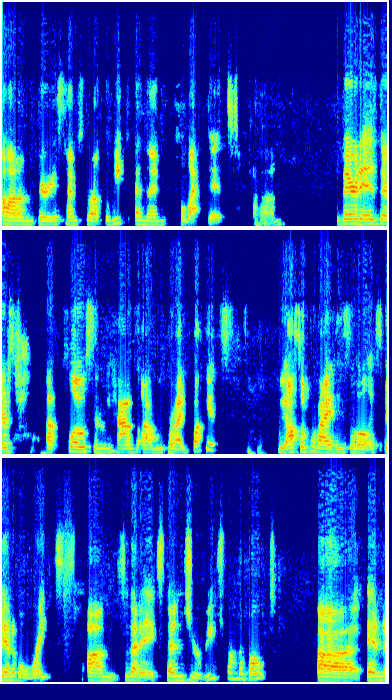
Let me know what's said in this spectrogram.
um, various times throughout the week and then collect it. Um, there it is, there's up close and we have, um, we provide buckets we also provide these little expandable rakes um, so that it extends your reach from the boat. Uh, and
